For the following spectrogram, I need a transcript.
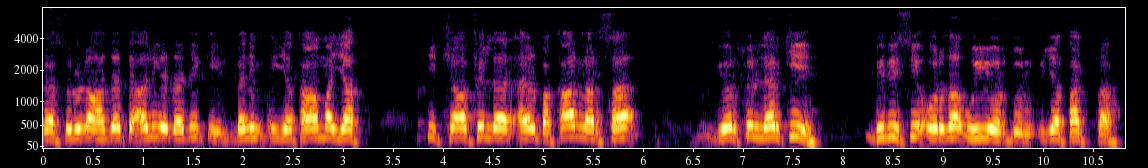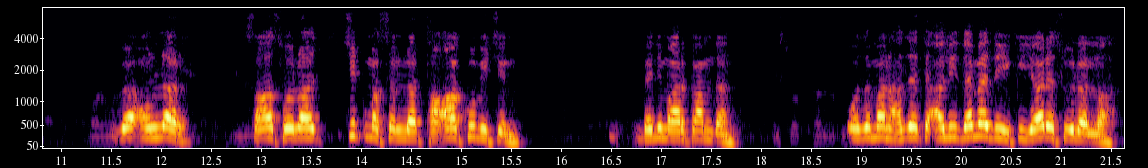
Resulullah Hazreti Ali'ye dedi ki benim yatağıma yat. Ki kafirler eğer bakarlarsa görsünler ki birisi orada uyuyordur yatakta. Ve onlar sağa sola çıkmasınlar taakkub için benim arkamdan. O zaman Hazreti Ali demedi ki ya Resulallah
